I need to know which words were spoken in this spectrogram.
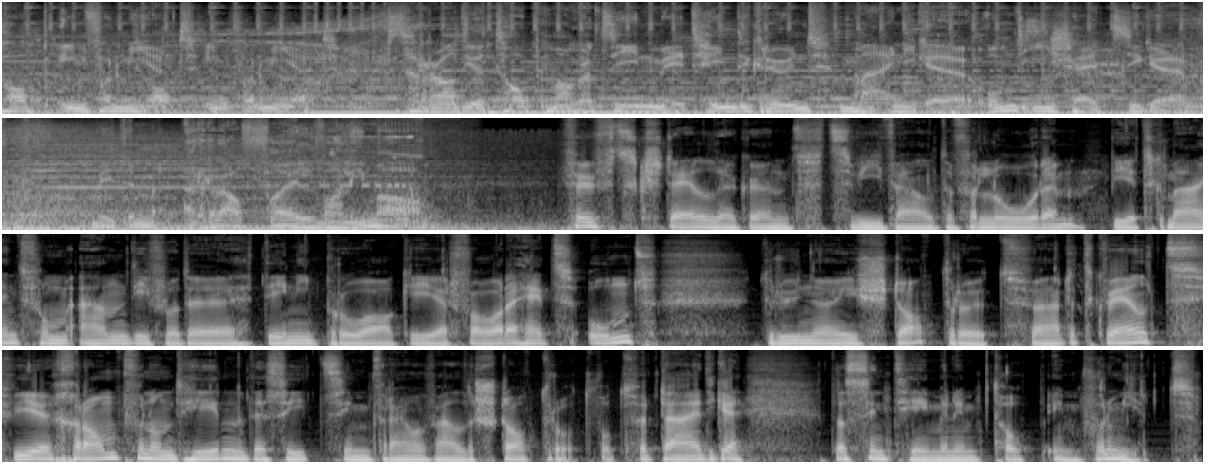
Top informiert. informiert. Das Radio Top Magazin mit Hintergrund, Meinungen und Einschätzungen mit dem Raphael Wallimann. 50 Stellen gehen Zweifelder verloren, wie die Gemeinde vom Ende der Denipro AG erfahren hat. Und drei neue Stadträte werden gewählt, wie Krampfen und Hirn den Sitz im Frauenfelder Stadtrat verteidigen Das sind Themen im Top informiert.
